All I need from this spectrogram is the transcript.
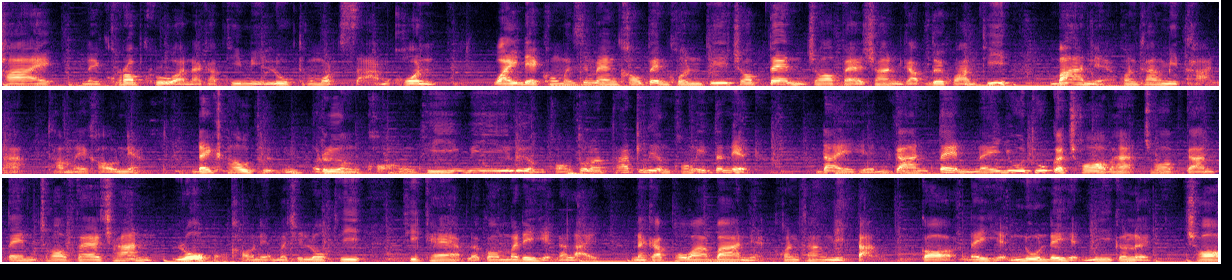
ท้ายในครอบครัวนะครับที่มีลูกทั้งหมด 3 คนวัยเด็กของแม็กซิแมงเขาเป็นคนที่ชอบเต้นชอบแฟชั่นครับ ด้วยความที่บ้านเนี่ยค่อนข้างมีฐานะทำให้เขาเนี่ย ได้เข้าถึงเรื่องของทีวี เรื่องของโทรทัศน์เรื่องของอินเทอร์เน็ต ได้เห็นการเต้นใน YouTube ก็ชอบฮะชอบการเต้นชอบแฟชั่น โลกของเขาเนี่ยไม่ใช่โลกที่ที่แคบแล้วก็ไม่ได้เห็นอะไรนะครับเพราะว่าบ้านเนี่ยค่อนข้างมีตังค์ก็ได้เห็นนู่นได้เห็นนี่ก็เลยชอบ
